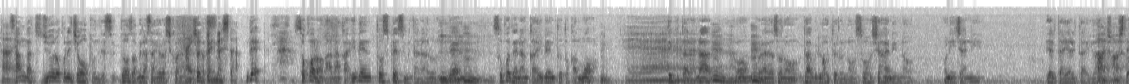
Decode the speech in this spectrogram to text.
はい。3月16日オープンです。どうぞ皆さんよろしくお願いします、はいわかりました。でそこのがなんかイベントスペースみたいなのあるんで、うんそこでなんかイベントとかもできたらなっていうのを、この間その W ホテルの総支配人のお兄ちゃんにやりたいやりたいいう話をして、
